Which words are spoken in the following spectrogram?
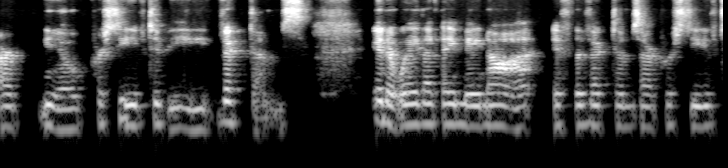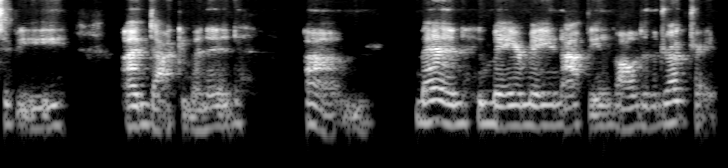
are, you know, perceived to be victims in a way that they may not if the victims are perceived to be undocumented um, men who may or may not be involved in the drug trade.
